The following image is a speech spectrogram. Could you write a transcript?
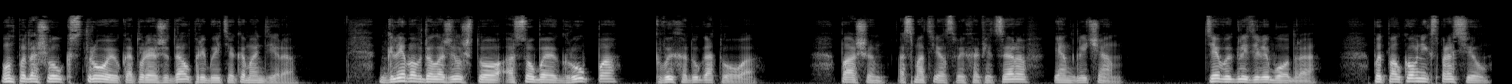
он подошел к строю, который ожидал прибытия командира. Глебов доложил, что особая группа к выходу готова. Пашин осмотрел своих офицеров и англичан. Те выглядели бодро. Подполковник спросил,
